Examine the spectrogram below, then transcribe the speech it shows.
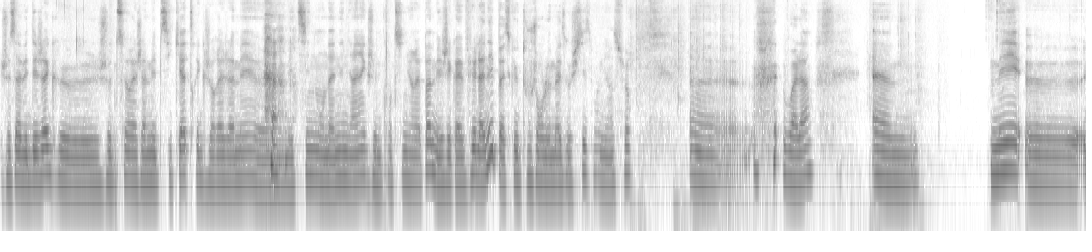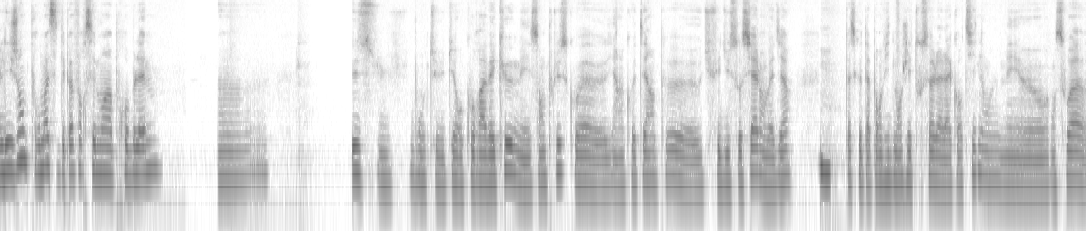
Je savais déjà que je ne serais jamais psychiatre et que j'aurais jamais médecine, mon année ni rien, que je ne continuerais pas. Mais j'ai quand même fait l'année parce que toujours le masochisme, bien sûr. voilà. mais les gens, pour moi, c'était pas forcément un problème. Euh, bon, tu, es en cours avec eux, mais sans plus, quoi. Il y a un côté un peu euh, où tu fais du social, on va dire. Mm. Parce que t'as pas envie de manger tout seul à la cantine, mais euh, en soi,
